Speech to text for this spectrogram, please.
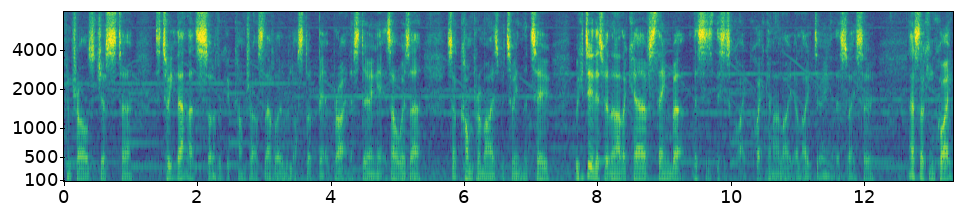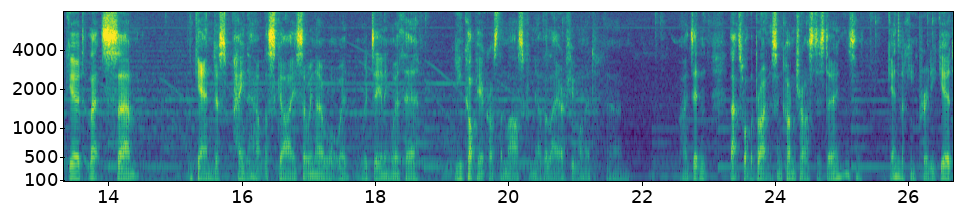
controls just to, to tweak that. That's sort of a good contrast level. We lost a bit of brightness doing it. It's always a sort of compromise between the two. We could do this with another curves thing, but this is this is quite quick, and I like I like doing it this way. So that's looking quite good. Let's um, again just paint out the sky so we know what we're we're dealing with here. You can copy across the mask from the other layer if you wanted. Um, I didn't. That's what the brightness and contrast is doing. So uh, again, looking pretty good.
